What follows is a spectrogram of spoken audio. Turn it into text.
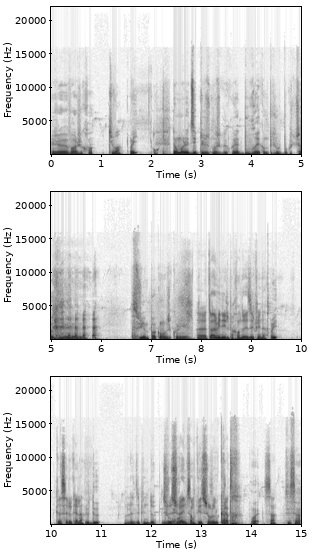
Je vois, je crois. Tu vois? Non, moi, le Zeppelin, moi, je le connais de bourré comme pour beaucoup de choses, mais. je me souviens pas comment j'ai connu euh, T'as un vinyle, par contre, de Led Zeppelin Oui. Que C'est lequel? Le 2. Le Zeppelin 2. Je Celui-là, il me semble qu'il est sur le 4. Ouais, Ça? C'est ça.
